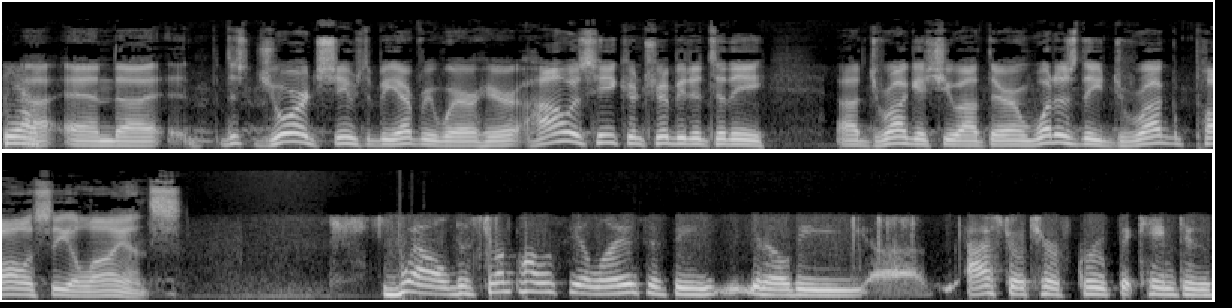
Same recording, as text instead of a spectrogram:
Yeah, uh, and uh, this George seems to be everywhere here. How has he contributed to the uh, drug issue out there, and what is the Drug Policy Alliance? Well, this Drug Policy Alliance is the you know the uh, AstroTurf group that came to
